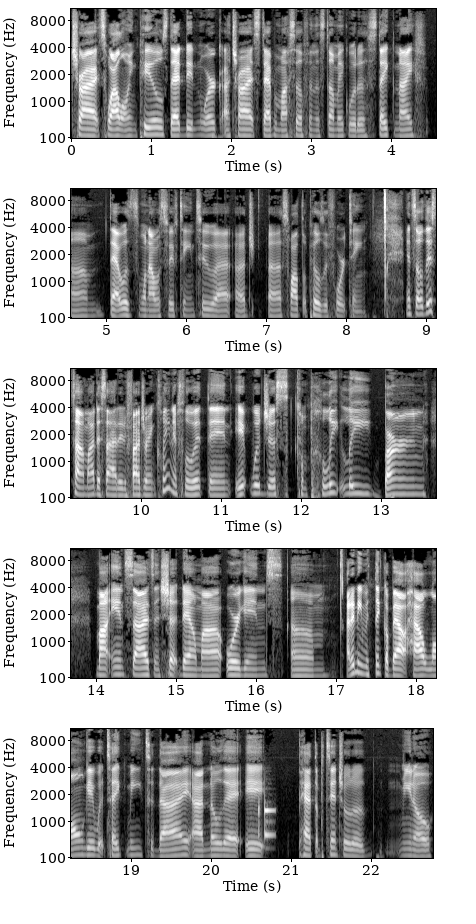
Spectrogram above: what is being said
tried swallowing pills. That didn't work. I tried stabbing myself in the stomach with a steak knife. Um, that was when I was 15 too. I, I uh, swallowed the pills at 14. And so this time I decided if I drank cleaning fluid, then it would just completely burn my insides and shut down my organs. Um, I didn't even think about how long it would take me to die. I know that it had the potential to, you know,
